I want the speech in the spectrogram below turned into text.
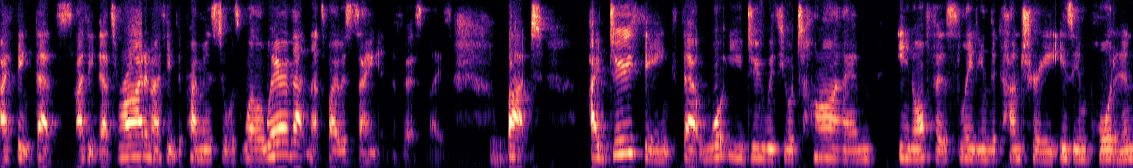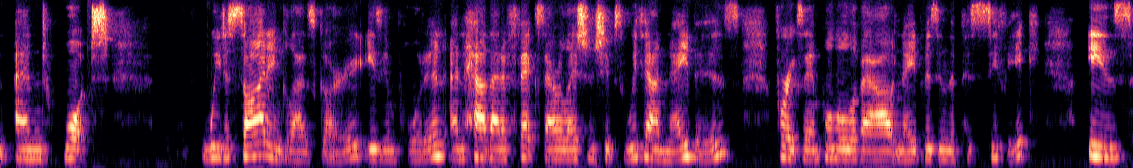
I think that's, I think that's right, and I think the prime minister was well aware of that, and that's why I was saying it in the first place. But I do think that what you do with your time in office leading the country is important and what we decide in Glasgow is important and how that affects our relationships with our neighbours, for example, all of our neighbours in the Pacific, is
